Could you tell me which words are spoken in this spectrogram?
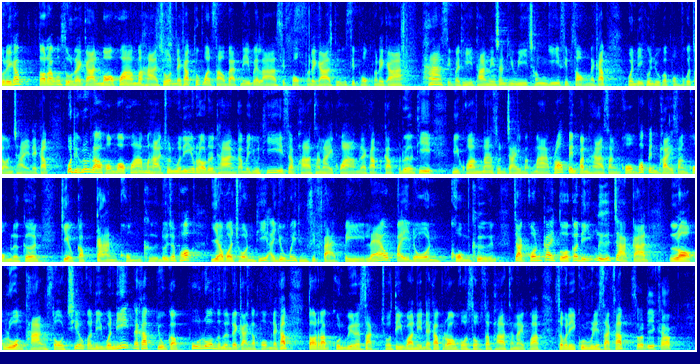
สวัสดีครับ ตอนรับเข้าสู่รายการหมอความมหาชนนะครับ ทุกวันเสาร์แบบนี้เวลา 16นาฬิกาถึง 16นาฬิกา50นาทีทางเนชั่นทีวีช่อง 22 นะครับ วันนี้คุณอยู่กับผมฟุกจรชัยนะครับ พูดถึงเรื่องราวของหมอความมหาชนวันนี้เราเดินทางกันมาอยู่ที่สภาทนายความนะครับ กับเรื่องที่มีความน่าสนใจมาก ๆ เพราะเป็นปัญหาสังคม เพราะเป็นภัยสังคมเหลือเกิน เกี่ยวกับการข่มขืน โดยเฉพาะเยาวชนที่อายุไม่ถึง 18 ปี แล้วไปโดนข่มขืน จากคนใกล้ตัวก็ดี หรือจากการ หลอกลวงทางโซเชียลก็ดีวันนี้นะครับอยู่กับผู้ร่วมดำเนินรายการกับผมนะครับต้อนรับคุณวีรศักดิ์โชติวานิชนะครับรองโฆษกสภาทนายความสวัสดีคุณวีรศักดิ์ครับ สวัสดีครับ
